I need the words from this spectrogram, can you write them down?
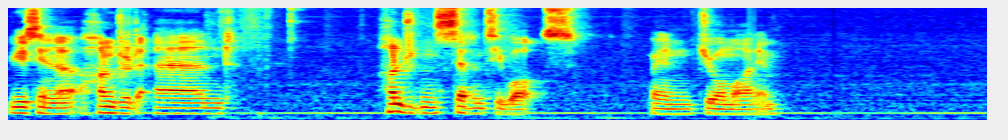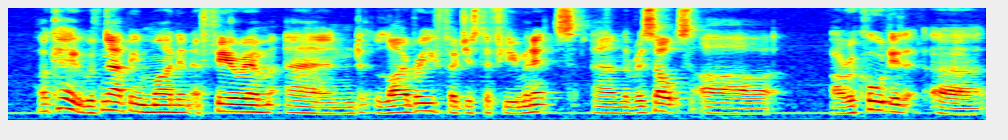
using a 100 and 170 watts when dual mining. Okay, we've now been mining Ethereum and LBRY for just a few minutes, and the results are are recorded uh,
